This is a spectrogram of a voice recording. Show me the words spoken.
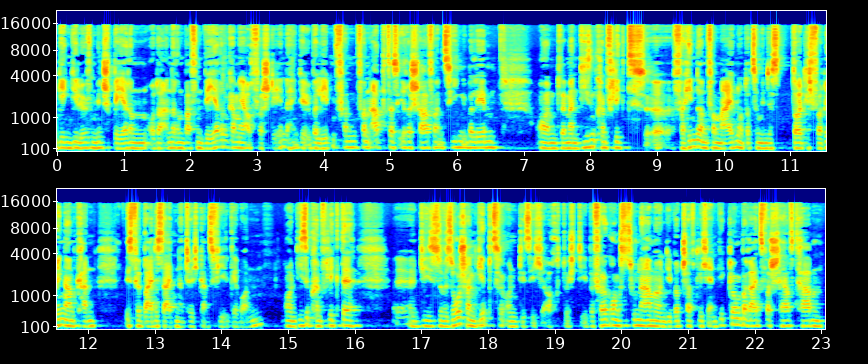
gegen die Löwen mit Speeren oder anderen Waffen wehren, kann man ja auch verstehen. Da hängt ja Überleben von, von ab, dass ihre Schafe und Ziegen überleben. Und wenn man diesen Konflikt äh, verhindern, vermeiden oder zumindest deutlich verringern kann, ist für beide Seiten natürlich ganz viel gewonnen. Und diese Konflikte, äh, die es sowieso schon gibt und die sich auch durch die Bevölkerungszunahme und die wirtschaftliche Entwicklung bereits verschärft haben,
